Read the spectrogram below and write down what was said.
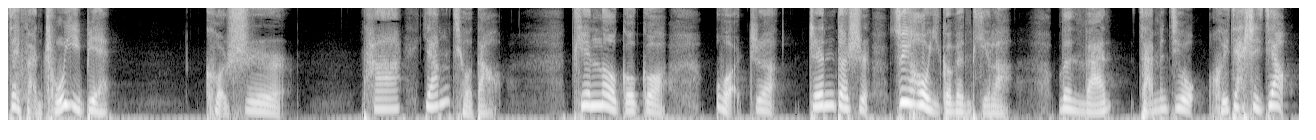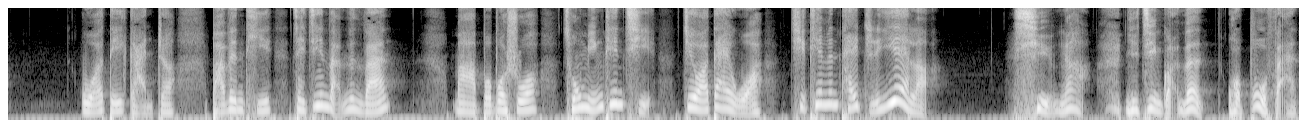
再反刍一遍。可是，他央求道：“天乐哥哥，我这真的是最后一个问题了，问完咱们就回家睡觉。”我得赶着把问题在今晚问完。马伯伯说，从明天起就要带我去天文台值夜了。行啊，你尽管问，我不烦。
